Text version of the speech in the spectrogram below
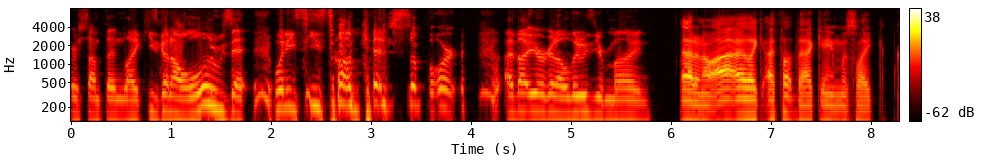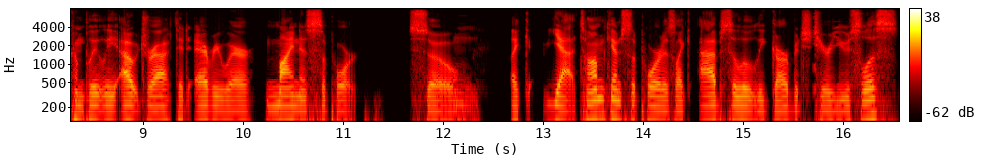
or something. Like he's gonna lose it when he sees Tahm Kench support. I thought you were gonna lose your mind. I don't know. I, I like I thought that game was like completely outdrafted everywhere minus support. So, Mm. like, yeah, Tahm Kench support is like absolutely garbage tier useless.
